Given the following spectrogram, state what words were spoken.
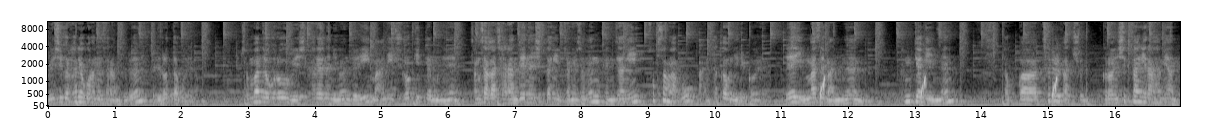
외식을 하려고 하는 사람들은 늘었다고 해요. 전반적으로 외식하려는 인원들이 많이 줄었기 때문에 장사가 잘 안 되는 식당 입장에서는 굉장히 속상하고 안타까운 일일 거예요. 내 입맛에 맞는 품격이 있는 격과 틀을 갖춘 그런 식당이라 하면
